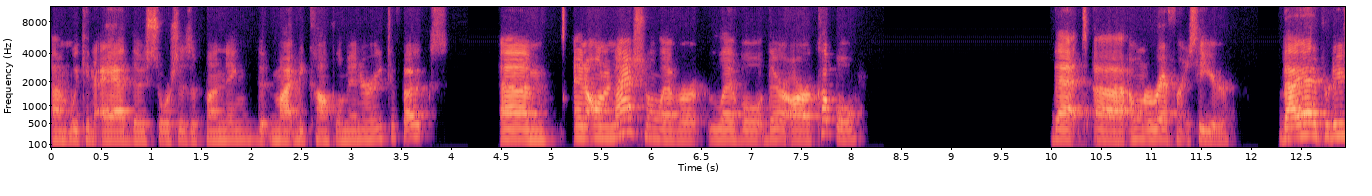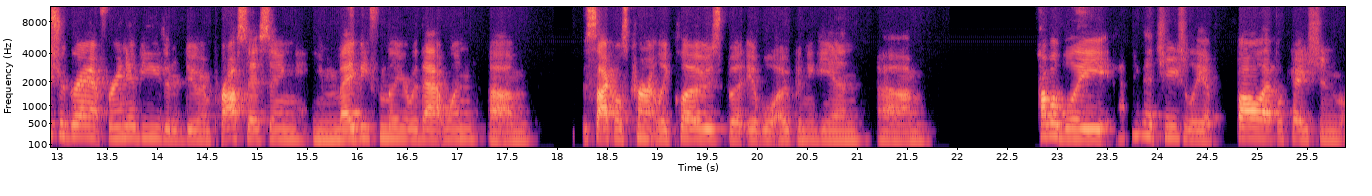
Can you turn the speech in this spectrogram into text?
Um, we can add those sources of funding that might be complementary to folks. Um, and on a national level, level, there are a couple that uh, I want to reference here. Value added producer grant for any of you that are doing processing, you may be familiar with that one. Um, the cycle is currently closed, but it will open again. Um, probably, I think that's usually a fall application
